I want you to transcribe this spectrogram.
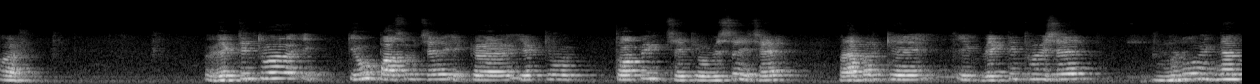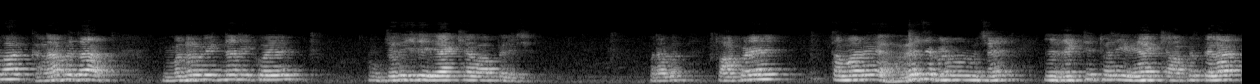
અર્થ. વ્યક્તિત્વ એક એવું પાસું છે, એક એક એવો ટોપિક છે કે એવો વિષય છે, બરાબર કે એક વ્યક્તિત્વ વિશે મનોવિજ્ઞાનમાં ઘણા બધા મનોવૈજ્ઞાનિકોએ જુદી જુદી વ્યાખ્યાઓ આપેલી છે. બરાબર? તો આપણે તમારે હવે જે ભણવાનું છે, એ વ્યક્તિત્વની વ્યાખ્યા આપણે પહેલાં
